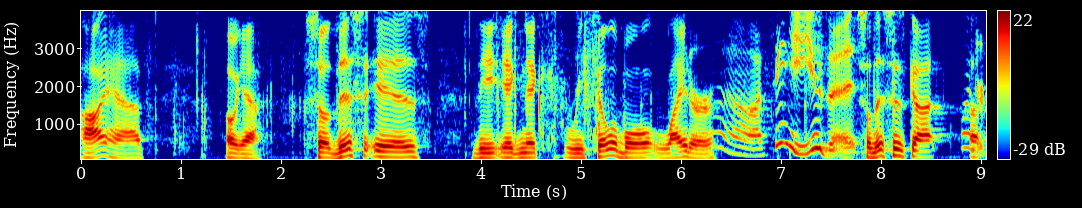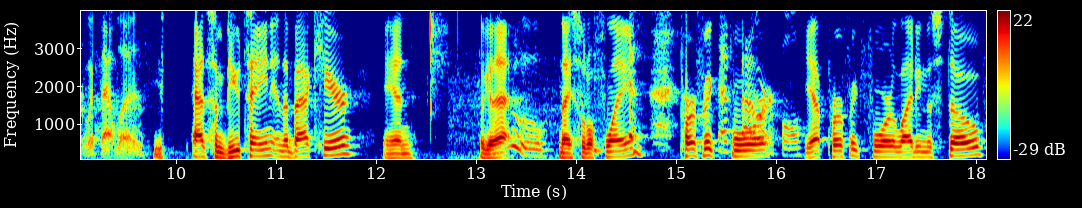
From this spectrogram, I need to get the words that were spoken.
I have, oh yeah. So this is the Ignik refillable lighter. Oh, I've seen you use it. So this has got Wondered what that was. You add some butane in the back here, and look at that. Ooh. Nice little flame. Perfect for powerful. yeah, perfect for lighting the stove,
